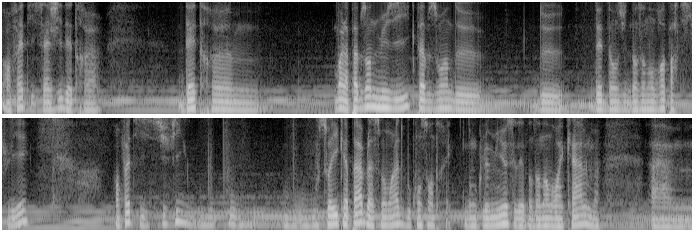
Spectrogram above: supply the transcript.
En fait, il s'agit d'être. d'être. Euh, voilà, pas besoin de musique, pas besoin de. d'être dans, un endroit particulier. En fait, il suffit que vous, vous, soyez capable à ce moment-là de vous concentrer. Donc, le mieux, c'est d'être dans un endroit calme. Euh,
